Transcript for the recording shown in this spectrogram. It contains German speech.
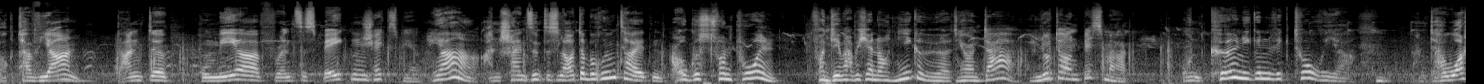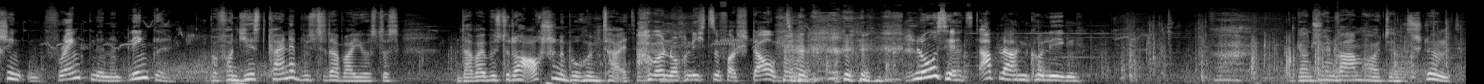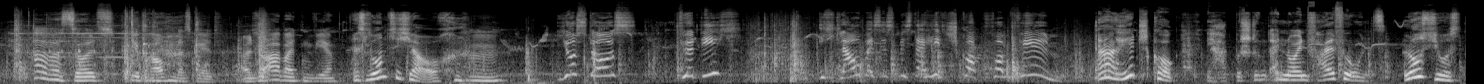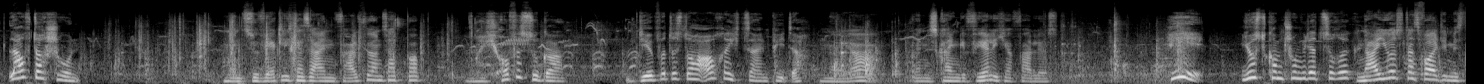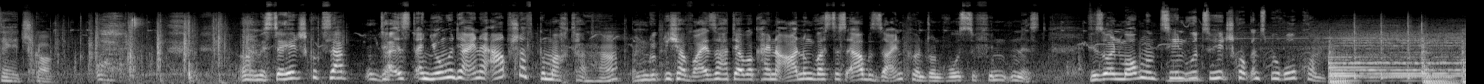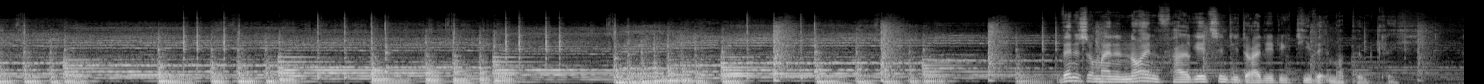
Octavian, Dante, Homer, Francis Bacon. Shakespeare. Ja, anscheinend sind es lauter Berühmtheiten. August von Polen. Von dem habe ich ja noch nie gehört. Ja, und da, Luther und Bismarck. Und Königin Victoria. Und da Washington, Franklin und Lincoln. Aber von dir ist keine Büste dabei, Justus. Dabei bist du doch auch schon eine Berühmtheit. Aber noch nicht so verstaubt. Los jetzt, abladen, Kollegen. Ganz schön warm heute. Das stimmt. Aber was soll's, wir brauchen das Geld. Also arbeiten wir. Es lohnt sich ja auch. Justus, für dich. Ich glaube, es ist Mr. Hitchcock vom Film. Ah, Hitchcock. Er hat bestimmt einen neuen Fall für uns. Los, Just, lauf doch schon. Meinst du wirklich, dass er einen Fall für uns hat, Bob? Ich hoffe es sogar. Dir wird es doch auch recht sein, Peter. Naja, wenn es kein gefährlicher Fall ist. Hey, Just kommt schon wieder zurück. Na, just das wollte Mr. Hitchcock. Oh, Mr. Hitchcock sagt, da ist ein Junge, der eine Erbschaft gemacht hat. Aha. Unglücklicherweise hat er aber keine Ahnung, was das Erbe sein könnte und wo es zu finden ist. Wir sollen morgen um 10 Uhr zu Hitchcock ins Büro kommen. Wenn es um einen neuen Fall geht, sind die drei Detektive immer pünktlich.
